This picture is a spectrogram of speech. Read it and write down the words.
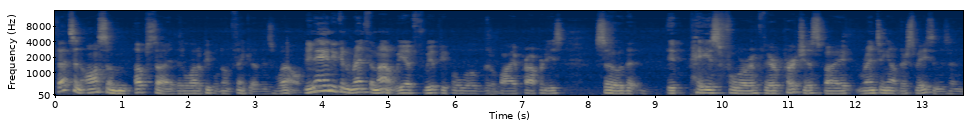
that's an awesome upside that a lot of people don't think of as well. And you can rent them out. We have we have people that'll buy properties so that it pays for their purchase by renting out their spaces and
